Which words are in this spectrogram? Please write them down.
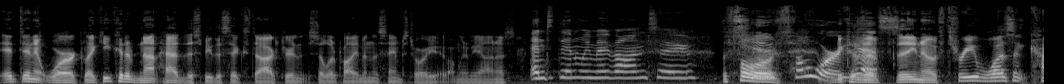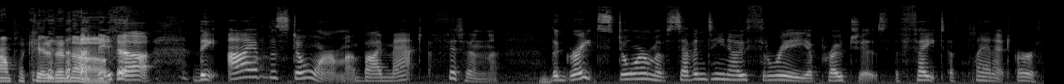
it didn't work. Like you could have not had this be the Sixth Doctor, and it still would have probably been the same story. I'm going to be honest. And then we move on to The fourth, four, because yes. if the, you know if three wasn't complicated enough, yeah. The Eye of the Storm by Matt Fitton. The great storm of 1703 approaches. The fate of planet Earth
